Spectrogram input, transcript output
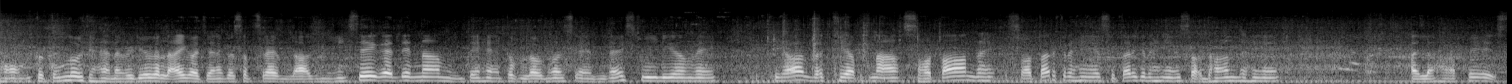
home तो तुम लोग जो है ना वीडियो को लाइक और चैनल को सब्सक्राइब लाजमी से कर देना। मिलते हैं तुम लोगों से नेक्स्ट वीडियो में। ख्याल रखें अपना सौतान रहें, सतर्क रहें सतर्क रहें, सावधान रहें। अल्लाह हाफिज़।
